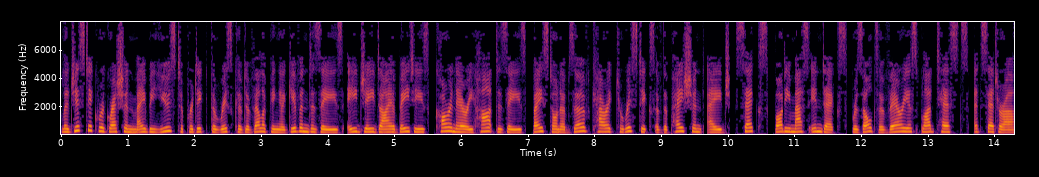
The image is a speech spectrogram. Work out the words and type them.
Logistic regression may be used to predict the risk of developing a given disease e.g. diabetes, coronary heart disease, based on observed characteristics of the patient age, sex, body mass index, results of various blood tests, etc.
